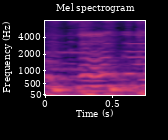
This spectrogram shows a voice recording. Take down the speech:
Santa.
